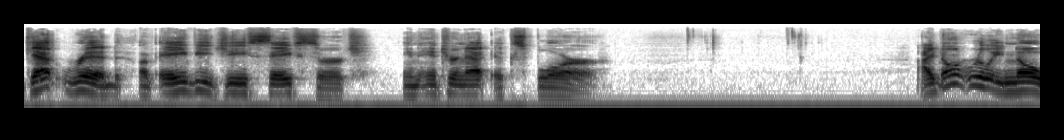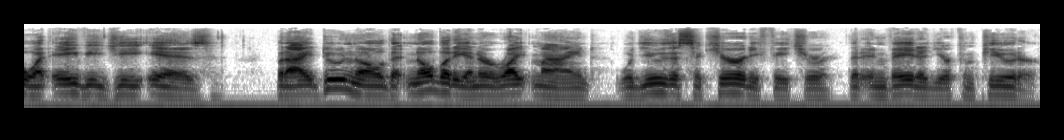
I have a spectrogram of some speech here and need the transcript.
Get rid of AVG Safe Search in Internet Explorer. I don't really know what AVG is, but I do know that nobody in their right mind would use a security feature that invaded your computer.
